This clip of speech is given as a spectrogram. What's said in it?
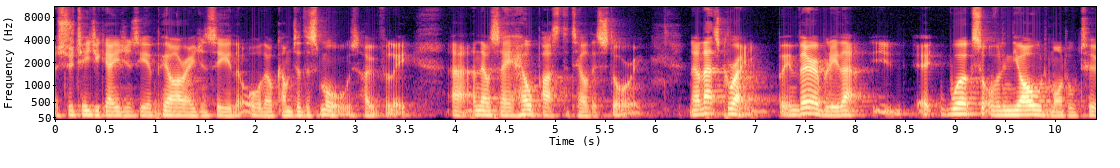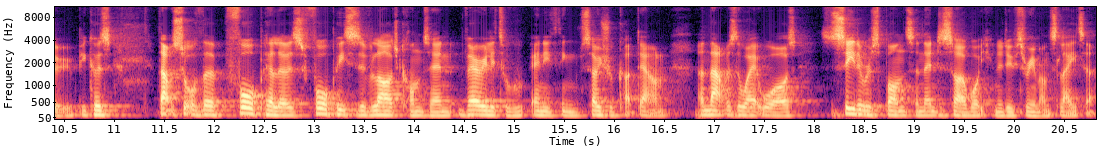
a strategic agency, a PR agency, or they'll come to the smalls, hopefully, uh, and they'll say, help us to tell this story. Now, that's great, but invariably that it works sort of in the old model too, because – that was sort of the four pillars, four pieces of large content, very little anything social cut down. And that was the way it was. See the response and then decide what you're going to do three months later.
